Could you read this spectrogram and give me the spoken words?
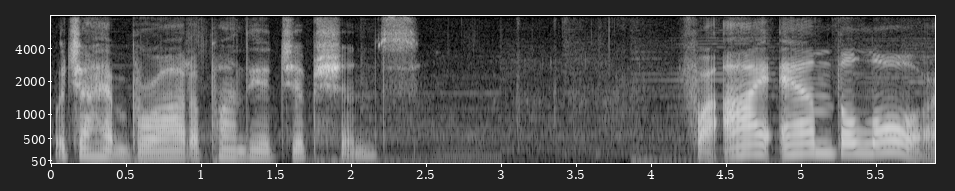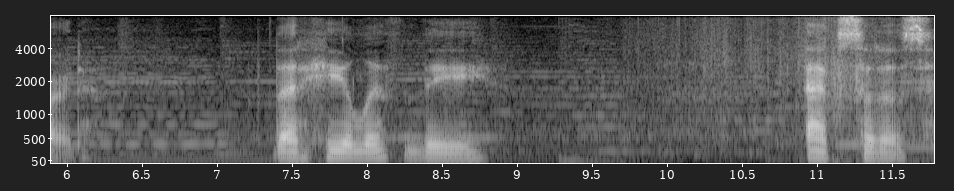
which I have brought upon the Egyptians. For I am the Lord that healeth thee. Exodus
